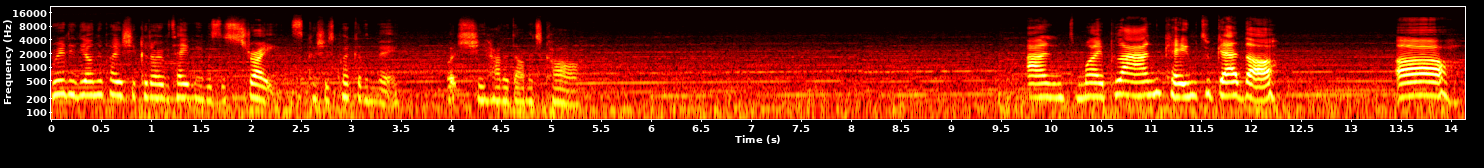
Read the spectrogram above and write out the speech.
really the only place she could overtake me was the straights because she's quicker than me. But she had a damaged car. And my plan came together. Ah.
